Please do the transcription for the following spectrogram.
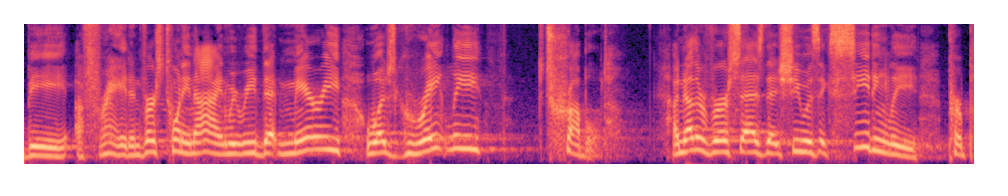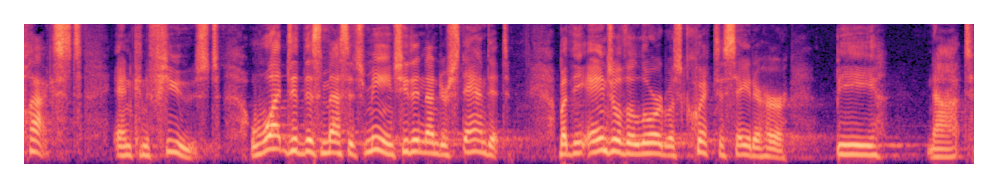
be afraid. In verse 29, we read that Mary was greatly troubled. Another verse says that she was exceedingly perplexed and confused. What did this message mean? She didn't understand it. But the angel of the Lord was quick to say to her, Be not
